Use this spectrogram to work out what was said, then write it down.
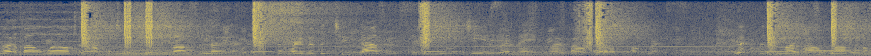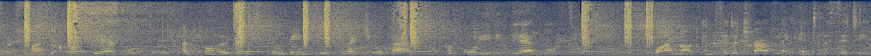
Mobile World Capital, Barcelona, the home of the 2016 GSMA Mobile World Congress. Look for the Mobile World Congress signs across the airport and follow them to conveniently collect your bags before you leave the airport. Why not consider traveling into the city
